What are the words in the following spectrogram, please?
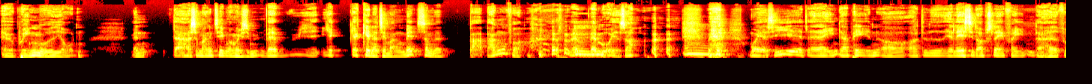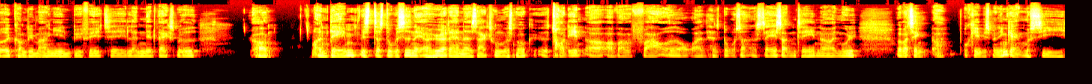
er jo på ingen måde i orden. Men der er så mange ting, hvor man kan sige, hvad, jeg, jeg kender til mange mænd, som er bare bange for, hvad, mm. hvad må jeg så? mm. må jeg sige, at der er en, der er pæn? Og, og du ved, jeg læste et opslag fra en, der havde fået et kompliment i en buffet til et eller andet netværksmøde, og, og en dame, hvis der stod ved siden af og hørte, at han havde sagt, at hun var smuk, øh, trådte ind og, og var farvet over, at han stod sådan og sagde sådan til hende og alt muligt. Og jeg bare tænkte, oh, okay, hvis man ikke engang må sige,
